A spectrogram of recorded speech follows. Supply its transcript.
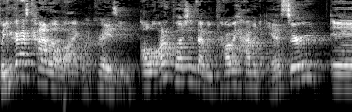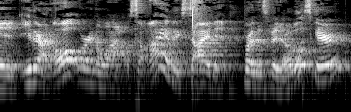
But you guys kind of like went crazy. A lot of questions that we probably haven't answered in either at all or in a while. So I am excited for this video. A little scared, a little scared,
